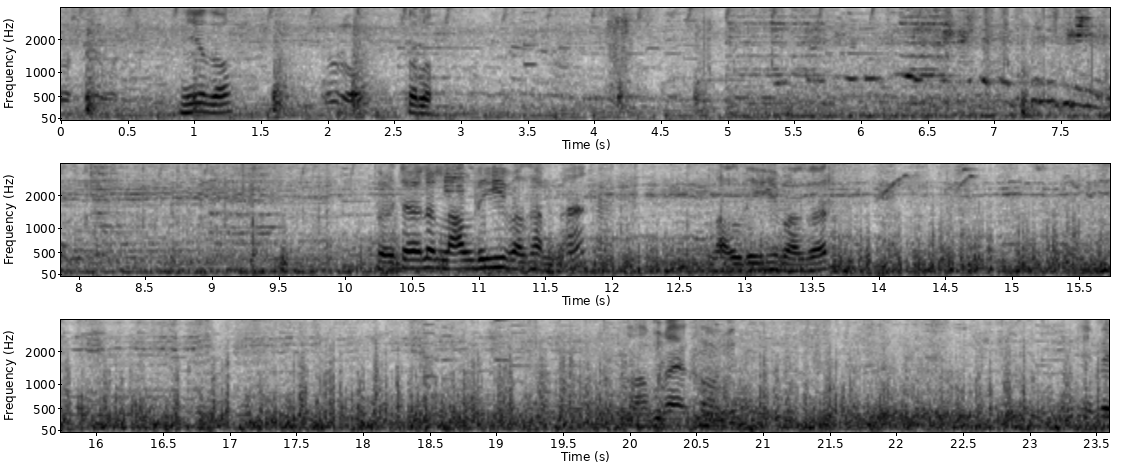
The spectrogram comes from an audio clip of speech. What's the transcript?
দশ নিয়ে যাও। চলো। তো এটা হলো লালদিঘি বাজার না? লালদিঘি বাজার। আমরা এখন এম এ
